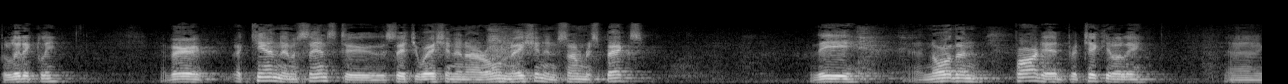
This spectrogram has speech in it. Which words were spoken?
politically. Very akin, in a sense, to the situation in our own nation in some respects. The uh, northern part had particularly uh,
